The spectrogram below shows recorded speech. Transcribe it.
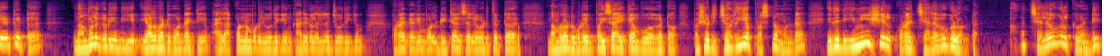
കേട്ടിട്ട് നമ്മൾ കയറി എന്ത് ചെയ്യും? ഇയാളുമായിട്ട് കോൺടാക്ട് ചെയ്യും. അയാൾ അക്കൗണ്ട് നമ്പർ ചോദിക്കും കാര്യങ്ങളെല്ലാം ചോദിക്കും. കുറേ കഴിയുമ്പോൾ ഡീറ്റെയിൽസ് എല്ലാം എടുത്തിട്ട് നമ്മളോട് പറയും പൈസ അയക്കാൻ പോവുക കേട്ടോ. പക്ഷേ ഒരു ചെറിയ പ്രശ്നമുണ്ട്. ഇതിന് ഇനീഷ്യൽ കുറേ ചിലവുകളുണ്ട്. ആ ചിലവുകൾക്ക് വേണ്ടി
